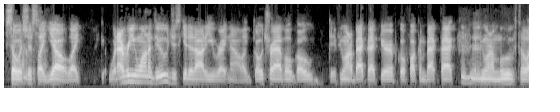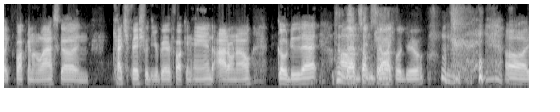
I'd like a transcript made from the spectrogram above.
so it's just like yo like whatever you want to do, just get it out of you right now. Like go travel, go if you want to backpack Europe, go fucking backpack. Mm-hmm. If you want to move to like fucking Alaska and catch fish with your bare fucking hand, I don't know. Go do that. That's um, something so, Josh like, would do. uh,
